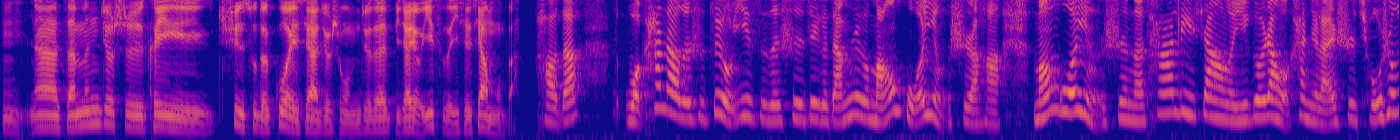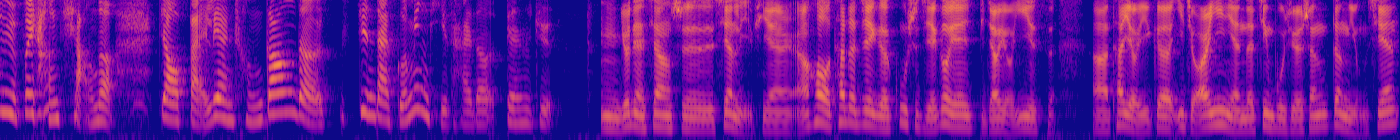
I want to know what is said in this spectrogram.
嗯，那咱们就是可以迅速的过一下，就是我们觉得比较有意思的一些项目吧。好的，我看到的是最有意思的是这个咱们这个芒果影视哈，芒果影视呢，它立项了一个让我看起来是求生欲非常强的，叫《百炼成钢》的近代革命题材的电视剧。嗯，有点像是献礼片，然后它的这个故事结构也比较有意思啊。他有一个一九二一年的进步学生邓永先。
